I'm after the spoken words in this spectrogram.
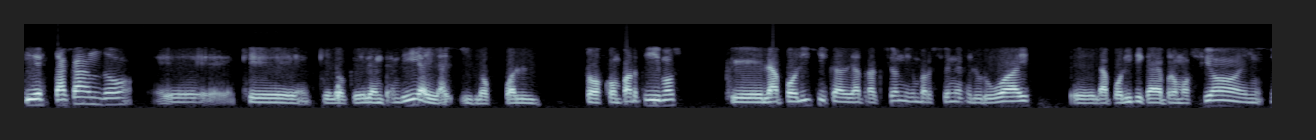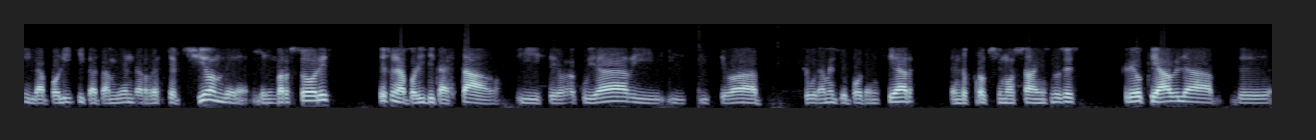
y destacando eh, que, lo que él entendía y, lo cual todos compartimos, que la política de atracción de inversiones del Uruguay, eh, la política de promoción y la política también de recepción de, inversores es una política de Estado y se va a cuidar y, se va seguramente potenciar en los próximos años. Entonces, creo que habla de,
